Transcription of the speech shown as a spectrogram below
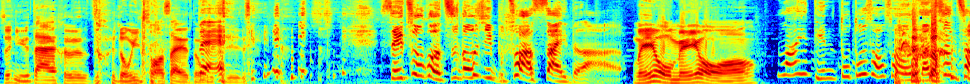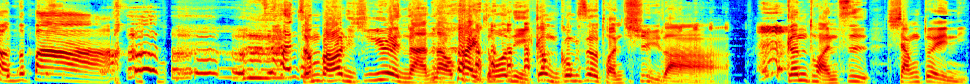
所以你们大家喝容易剉赛的东西，谁出国吃东西不剉赛的啊？没有没有哦，拉一点多多少少蛮正常的吧？怎么把你去越南了？拜托你跟我们公司的团去啦。跟团是相对你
